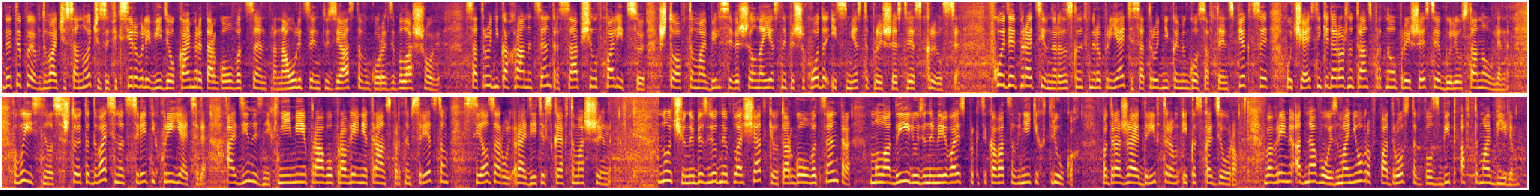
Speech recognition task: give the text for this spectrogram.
ДТП в 2 часа ночи зафиксировали видеокамеры торгового центра на улице энтузиастов в городе Балашове. Сотрудник охраны центра сообщил в полицию, что автомобиль совершил наезд на пешехода и с места происшествия скрылся. В ходе оперативно-розыскных мероприятий сотрудниками госавтоинспекции участники дорожно-транспортного происшествия были установлены. Выяснилось, что это два 17-летних приятеля. Один из них, не имея права управления транспортным средством, сел за руль родительской автомашины. Ночью на безлюдной площадке у торгового центра молодые люди намеревались практиковаться в неких трюках, подражая дрифтерам и каскадерам. Во время одного из маневров подросток был сбит автомобилем.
